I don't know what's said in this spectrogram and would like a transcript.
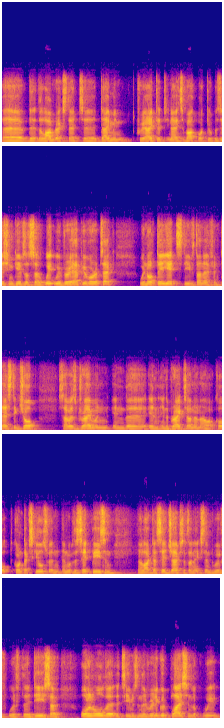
uh, the the line breaks that uh, Damian created, you know, it's about what the opposition gives us. So we, we're very happy with our attack. We're not there yet. Steve's done a fantastic job. So has Graham in, in the in, in the breakdown and our contact skills and, and with the set piece. And you know, like I said, JP's have done excellent with with the D. So all in all, the, the team is in a really good place. And look, we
